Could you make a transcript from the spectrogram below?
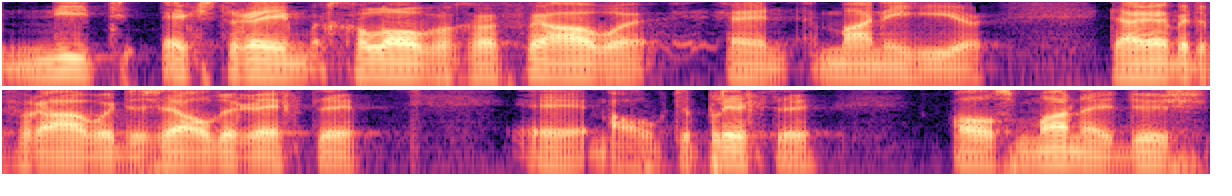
niet extreem gelovige vrouwen en mannen hier daar hebben de vrouwen dezelfde rechten, eh, maar ook de plichten als mannen. Dus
